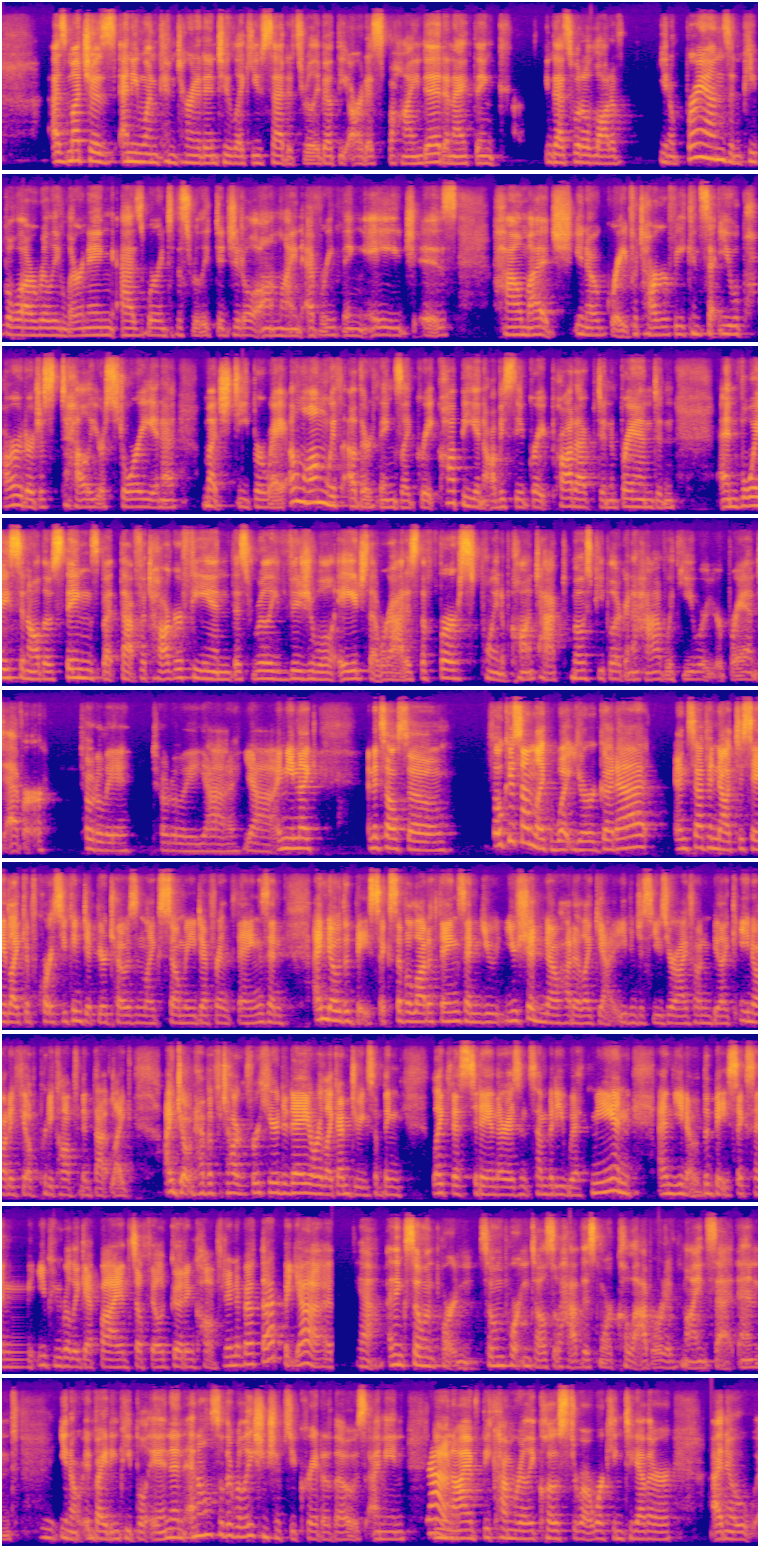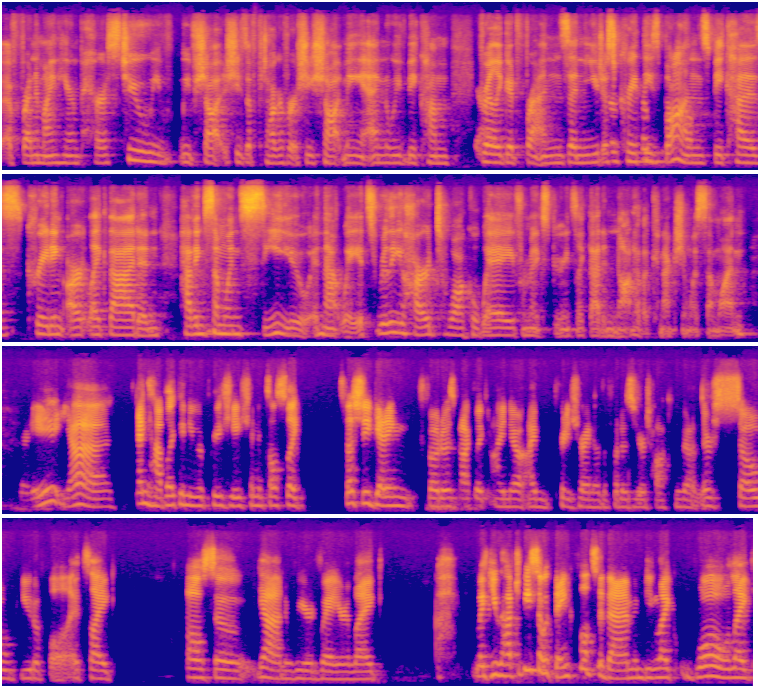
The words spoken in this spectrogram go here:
as much as anyone can turn it into like you said it's really about the artist behind it and i think that's what a lot of you know brands and people are really learning as we're into this really digital online everything age is how much you know great photography can set you apart or just tell your story in a much deeper way along with other things like great copy and obviously a great product and a brand and and voice and all those things. But that photography and this really visual age that we're at is the first point of contact most people are going to have with you or your brand ever. Totally totally. Yeah yeah. I mean like and it's also focus on like what you're good at and stuff and not to say like of course you can dip your toes in like so many different things and i know the basics of a lot of things and you you should know how to like yeah even just use your iphone and be like you know what? I feel pretty confident that like i don't have a photographer here today or like i'm doing something like this today and there isn't somebody with me and and you know the basics and you can really get by and still feel good and confident about that but yeah yeah, I think so important. So important to also have this more collaborative mindset and, mm. you know, inviting people in and, and also the relationships you create out of those. I mean, yeah. you and I have become really close through our working together. I know a friend of mine here in Paris too. We've we've shot, she's a photographer, she shot me and we've become yeah. really good friends. And you just create these bonds because creating art like that and having someone see you in that way, it's really hard to walk away from an experience like that and not have a connection with someone. Right. Yeah. And have like a new appreciation. It's also like especially getting photos back. Like I know, I'm pretty sure I know the photos you're talking about. They're so beautiful. It's like also, yeah, in a weird way, you're like, ah, like you have to be so thankful to them and being like, whoa, like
